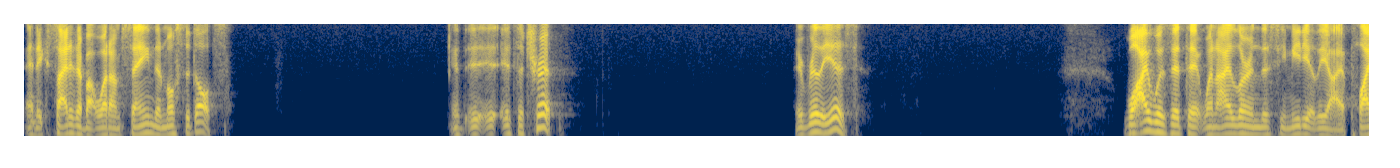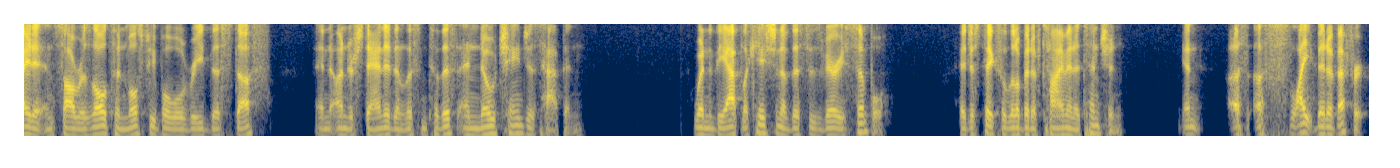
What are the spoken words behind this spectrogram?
and excited about what I'm saying than most adults. It, it, it's a trip. It really is. Why was it that when I learned this immediately, I applied it and saw results? And most people will read this stuff and understand it and listen to this, and no changes happen. When the application of this is very simple, it just takes a little bit of time and attention and a, a slight bit of effort.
